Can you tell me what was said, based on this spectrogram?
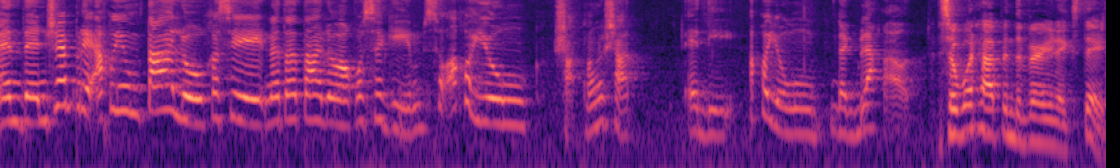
And then, syempre, ako yung talo kasi natatalo ako sa game. So, ako yung shot ng shot. Eh di, ako yung nag-blackout. So what happened the very next day?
